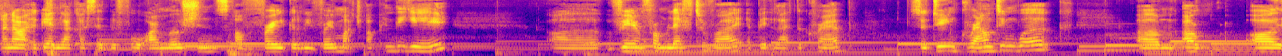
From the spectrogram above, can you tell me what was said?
And our, again like i said before our emotions are very going to be very much up in the air uh, veering from left to right a bit like the crab. So doing grounding work um, our, our,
